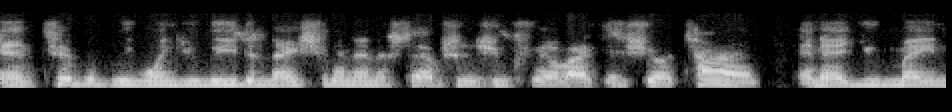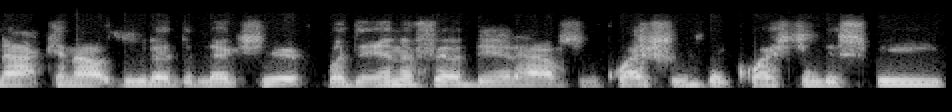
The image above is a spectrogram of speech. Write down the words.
And typically, when you lead the nation in interceptions, you feel like it's your time and that you may not can outdo that the next year. But the NFL did have some questions. They questioned the speed.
